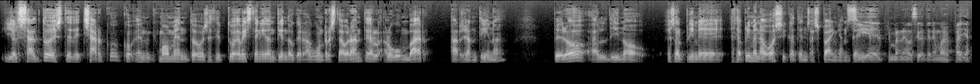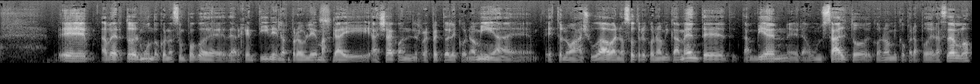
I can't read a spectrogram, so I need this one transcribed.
¿Y el salto este de charco, en qué momento? Es decir, tú habéis tenido, entiendo que algún restaurante, algún bar Argentina, però al dir no, és el primer, és el primer negoci que tens a Espanya, entenc. Sí, el primer negocio que tenemos en España. Eh, a ver, todo el mundo conoce un poco de, de Argentina y los problemas sí. que hay allá con respecto a la economía. Eh, esto nos ayudaba a nosotros económicamente también, era un salto económico para poder hacerlo.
